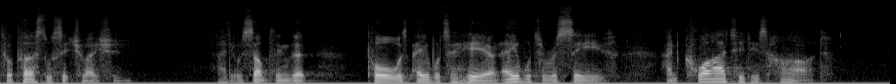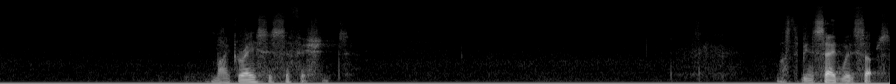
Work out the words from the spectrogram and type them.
to a personal situation. And it was something that Paul was able to hear and able to receive and quieted his heart. My grace is sufficient. Must have been said with such,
